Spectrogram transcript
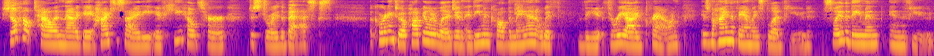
She'll help Talon navigate high society if he helps her destroy the Basques. According to a popular legend, a demon called the Man with the Three-Eyed Crown is behind the family's blood feud. Slay the demon in the feud.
